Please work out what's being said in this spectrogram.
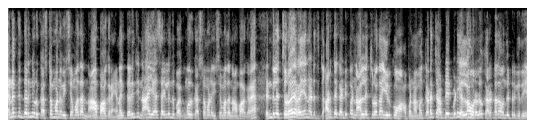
எனக்கு தெரிஞ்ச ஒரு கஷ்டமான விஷயமா தான் நான் பார்க்கறேன் எனக்கு தெரிஞ்சு நான் என் சைடுல இருந்து பார்க்கும்போது ஒரு கஷ்டமான விஷயமா தான் நான் பாக்குறேன். ரெண்டு லட்ச ரூபாய் ரயன் எடுத்துட்டு அடுத்த கண்டிப்பா நாலு லட்ச ரூபா தான் இருக்கும். அப்ப நம்ம கிடைச்ச அப்டேட் படி எல்லாம் ஓரளவு கரெக்டா தான் வந்துட்டு இருக்குது.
